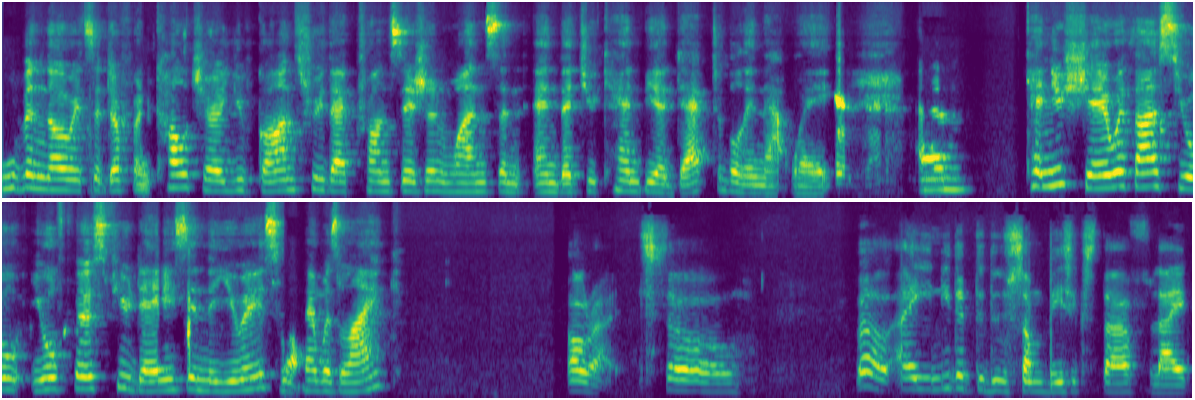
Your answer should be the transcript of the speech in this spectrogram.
even though it's a different culture, you've gone through that transition once and, and that you can be adaptable in that way. Um, can you share with us your, your first few days in the US, what that was like? All right. So, well, I needed to do some basic stuff like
